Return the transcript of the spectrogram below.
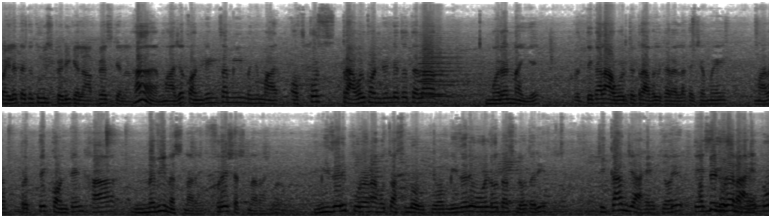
पहिलं त्याचा तुम्ही स्टडी केला अभ्यास केला. हां माझ्या कॉन्टेंटचा मी म्हणजे मा ऑफकोर्स ट्रॅव्हल कॉन्टेंट आहे तर त्याला मरण नाही आहे प्रत्येकाला आवडतं ट्रॅव्हल करायला. त्याच्यामुळे माझा प्रत्येक कॉन्टेंट हा नवीन असणार आहे फ्रेश असणार आहे. बरोबर. मी जरी पुराणा होत असलो किंवा मी जरी ओल्ड होत असलो तरी ठिकाण जे आहे किंवा ते सीझन. आहे तो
